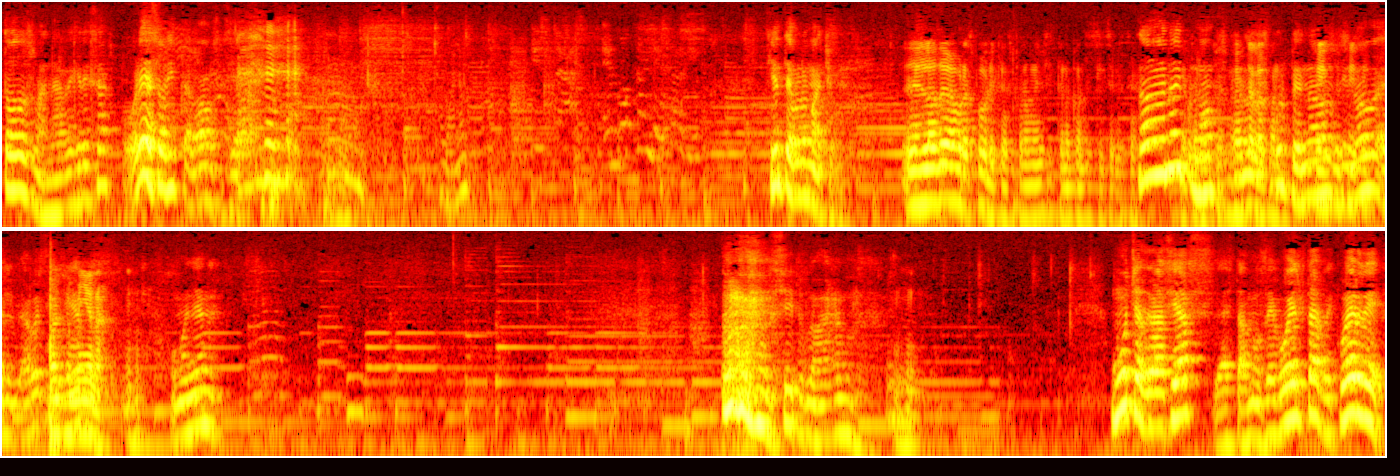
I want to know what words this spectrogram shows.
Todos van a regresar. Por eso ahorita lo vamos a hacer. ¿Quién te habló, macho? Eh, lo de obras públicas, pero me dice que no conteste el secretario. No, no, hay, no, pues, no, disculpe, no, sí, sí, no, el, a ver si mañana. O mañana. sí, pues lo agarramos. Muchas gracias, ya estamos de vuelta. Recuerde,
